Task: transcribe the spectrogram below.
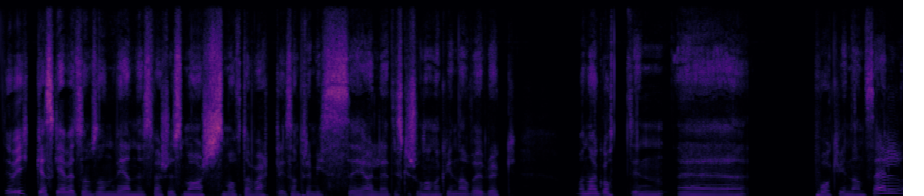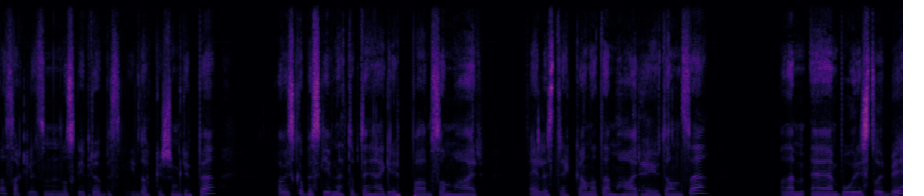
det. er jo ikke skrevet som sånn Venus versus Mars, som ofte har vært liksom premisset i alle diskusjonene om kvinner og forbruk. Man har gått inn eh, på kvinnene selv og sagt liksom, nå skal vi prøve å beskrive dere som gruppe. Og vi skal beskrive nettopp denne gruppa som har fellestrekkene, at de har høy utdannelse, og de eh, bor i storby.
